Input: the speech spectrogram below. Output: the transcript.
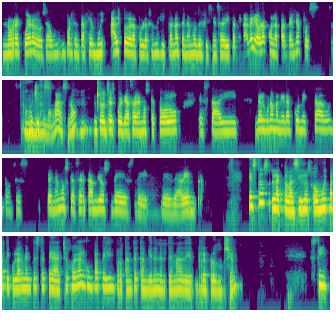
no recuerdo, o sea, un, porcentaje muy alto de la población mexicana tenemos deficiencia de vitamina D y ahora con la pandemia pues muchísimo más, ¿no? Entonces pues ya sabemos que todo está ahí de alguna manera conectado, entonces tenemos que hacer cambios desde, desde adentro. ¿Estos lactobacilos o muy particularmente este pH juega algún papel importante también en el tema de reproducción? Sí,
